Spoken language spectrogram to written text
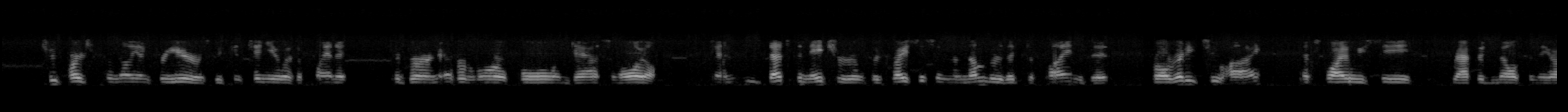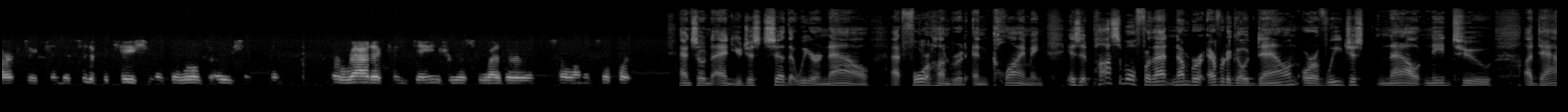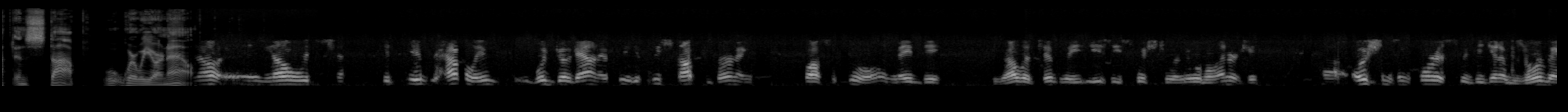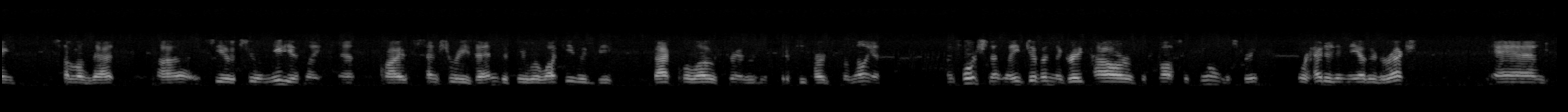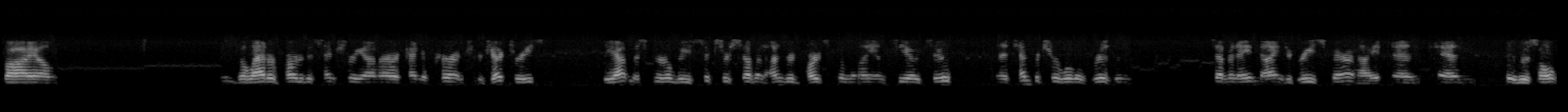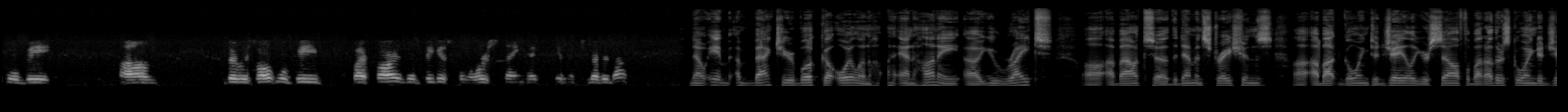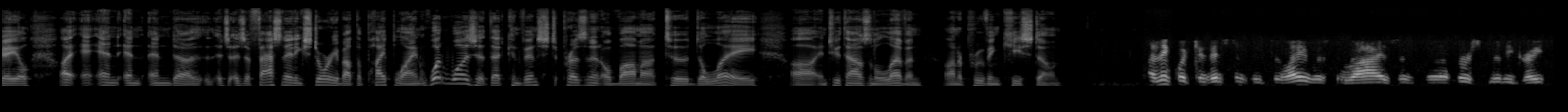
two parts per million per year as we continue as a planet to burn ever more coal and gas and oil. And that's the nature of the crisis and the number that defines it. We're already too high. That's why we see rapid melt in the Arctic and acidification of the world's oceans and erratic and dangerous weather and so on and so forth. And so, and you just said that we are now at 400 and climbing. Is it possible for that number ever to go down, or if we just now need to adapt and stop where we are now? No, no, it's, it, it happily would go down if we if we stopped burning fossil fuel and made the relatively easy switch to renewable energy uh, oceans and forests would begin absorbing some of that uh, CO2 immediately. And by century's end, if we were lucky, we'd be back below 350 parts per million. Unfortunately, given the great power of the fossil fuel industry, we're headed in the other direction. And by um, the latter part of the century on our kind of current trajectories, the atmosphere will be six or seven hundred parts per million CO2, and the temperature will have risen seven, eight, nine degrees Fahrenheit, and and the result will be um, the result will be by far the biggest and worst thing that humans have ever done. Now, back to your book, uh, Oil and, and Honey, uh, you write uh, about uh, the demonstrations, uh, about going to jail yourself, about others going to jail, uh, and and and uh, it's, it's, a fascinating story about the pipeline. What was it that convinced President Obama to delay uh, in 2011 on approving Keystone? I think what convinced him to delay was the rise of the first really great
